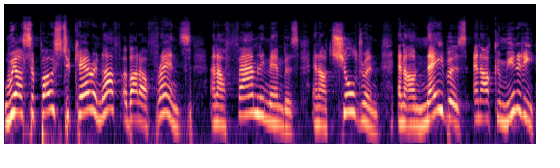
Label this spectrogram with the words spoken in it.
We are supposed to care enough about our friends and our family members and our children and our neighbors and our community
